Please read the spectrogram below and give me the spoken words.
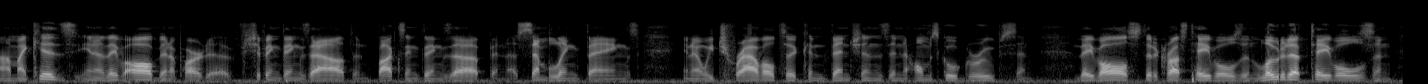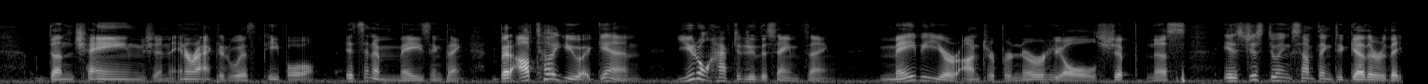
Uh, my kids, you know, they've all been a part of shipping things out and boxing things up and assembling things. You know, we travel to conventions and homeschool groups, and they've all stood across tables and loaded up tables and done change and interacted with people. It's an amazing thing. But I'll tell you again, you don't have to do the same thing. Maybe your entrepreneurial shipness is just doing something together that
